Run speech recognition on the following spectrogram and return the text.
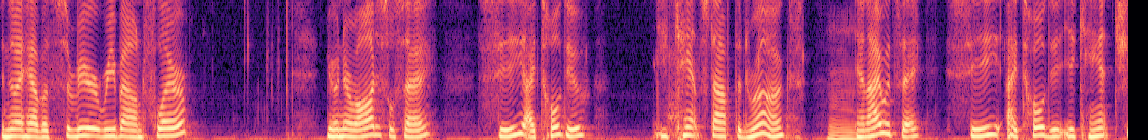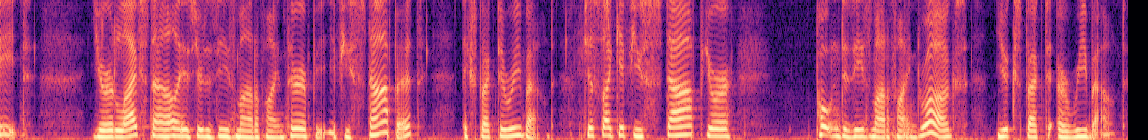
And then I have a severe rebound flare. Your neurologist will say, See, I told you, you can't stop the drugs. And I would say, See, I told you, you can't cheat. Your lifestyle is your disease modifying therapy. If you stop it, expect a rebound. Just like if you stop your potent disease modifying drugs, you expect a rebound.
